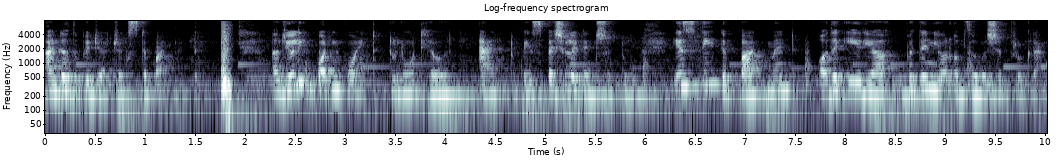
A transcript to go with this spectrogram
under the pediatrics department. A really important point to note here and to pay special attention to is the department or the area within your observership program.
